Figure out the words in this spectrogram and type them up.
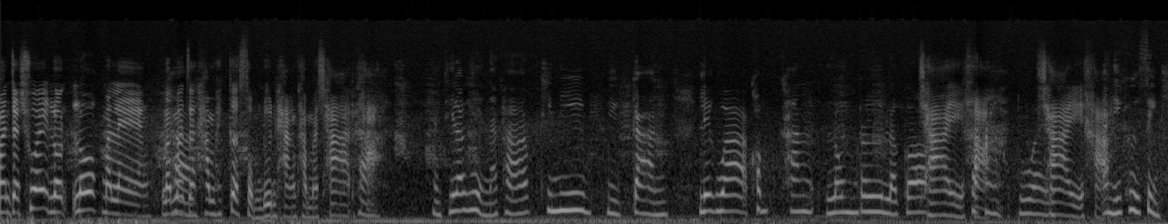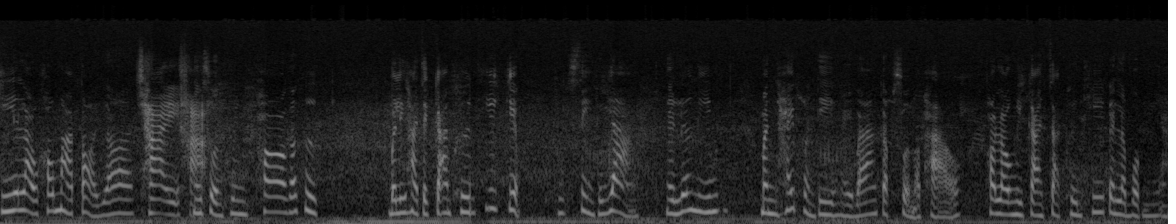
มันจะช่วยลดโรคแมลง แล้วมันค่ะจะทำให้เกิดสมดุลทางธรรมชาติค่ะค่ะ อย่างที่เราเห็นนะคะที่นี่มีการเรียกว่าค่อนข้างล่มรื่นแล้วก็ใช่สะค่ะ อาดด้วย ใช่ค่ะ อันนี้คือสิ่งที่เราเข้ามาต่อยอด ใช่ค่ะ ในส่วนคุณพ่อก็คือบริหารจัดการพื้นที่เก็บทุกสิ่งทุกอย่าง ในเรื่องนี้มันให้ผลดียังไงบ้างกับสวนมะพร้าวพอเรามีการจัดพื้นที่เป็นระบบนี้ย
